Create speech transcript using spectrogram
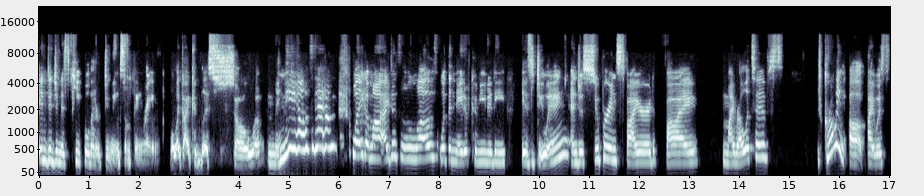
indigenous people that are doing something right now. Well, like I could list so many of them. Like I just love what the native community is doing and just super inspired by my relatives. Growing up, I was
